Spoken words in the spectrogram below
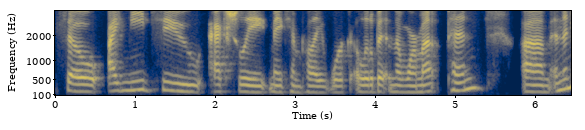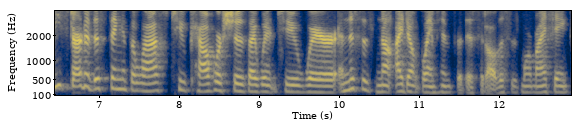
so I need to actually make him probably work a little bit in the warm-up pen. Um, and then he started this thing at the last two cow horse shows I went to where, and this is not, I don't blame him for this at all. This is more my thing.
